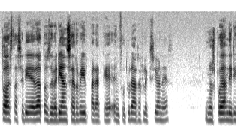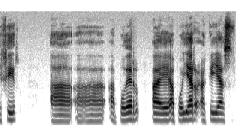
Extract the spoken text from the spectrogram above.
toda esta serie de datos deberían servir para que en futuras reflexiones nos puedan dirigir a, poder eh, apoyar aquellas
